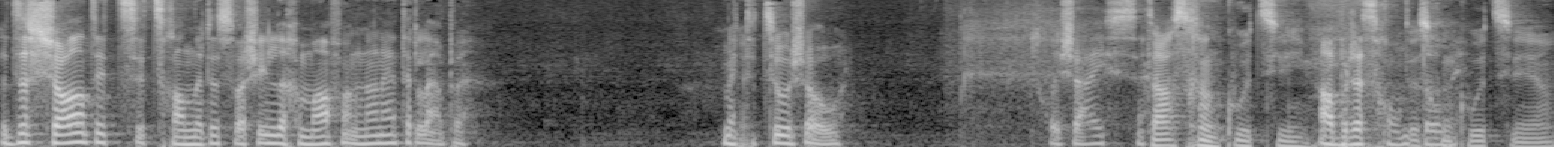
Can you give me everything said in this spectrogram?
Und das ist schade, jetzt, jetzt kann er das wahrscheinlich am Anfang noch nicht erleben. Mit den Zuschauern. Ein scheisse. Das könnte gut sein. Aber das kommt Das nicht. gut sein, ja.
